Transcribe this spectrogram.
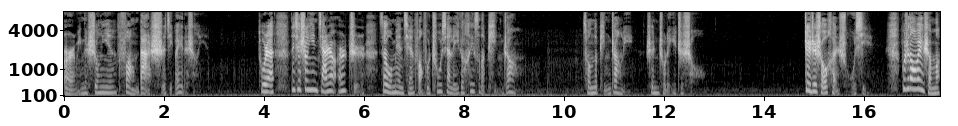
耳鸣的声音，放大十几倍的声音。突然，那些声音戛然而止，在我面前仿佛出现了一个黑色的屏障。从那屏障里伸出了一只手，这只手很熟悉，不知道为什么，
